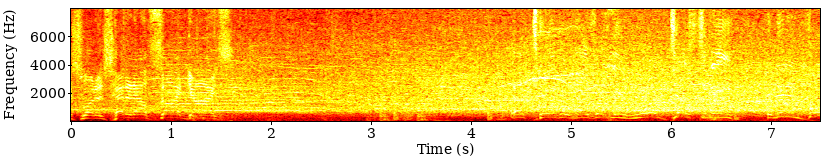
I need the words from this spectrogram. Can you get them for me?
This one is headed outside, guys. That table has only one destiny, and it involves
